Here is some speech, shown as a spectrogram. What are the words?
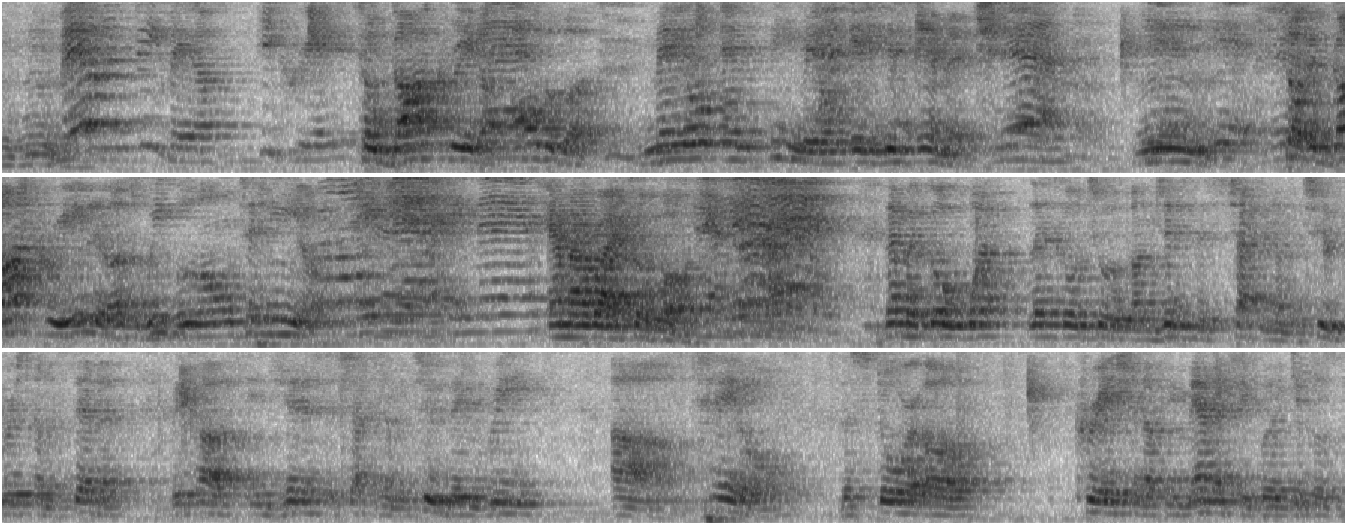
Mhm. Male and female, he created So them. God created all of us, male and female, in his image. Yeah. Mm. Yes, yes. So if God created us, we belong to him. Amen. Amen. Am I right so far? Yes. Amen. Let me go one. Let's go to um, Genesis chapter number two, verse number seven, because in Genesis chapter number two they re um, tell the story of creation of humanity, but it gives us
